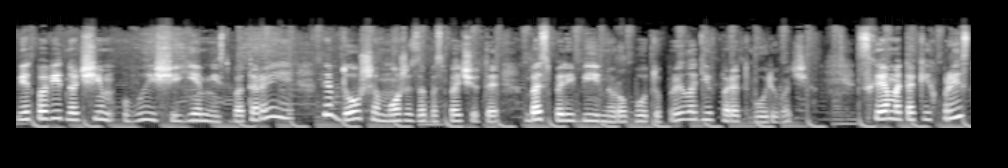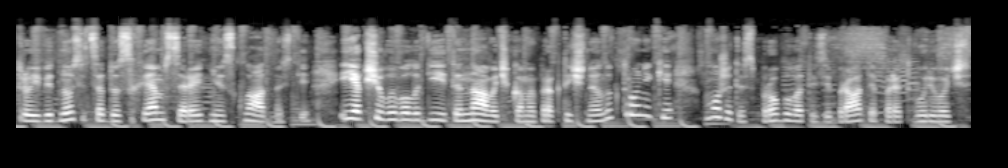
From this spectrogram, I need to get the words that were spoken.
Відповідно, чим вища ємність батареї, тим довше може забезпечити безперебійну роботу приладів перетворювача. Схеми таких пристроїв відносяться до схем середньої складності, і якщо ви володієте навичками практичної електроніки, можете спробувати зібрати перетворювач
